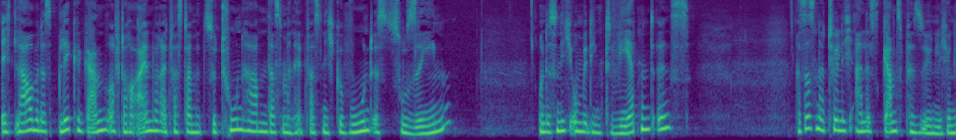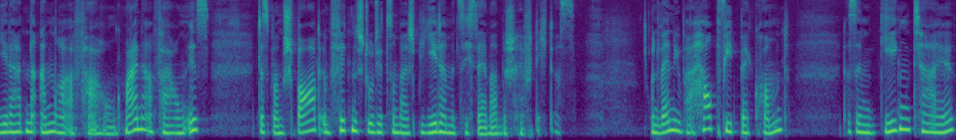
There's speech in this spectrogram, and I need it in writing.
Ich glaube, dass Blicke ganz oft auch einfach etwas damit zu tun haben, dass man etwas nicht gewohnt ist zu sehen und es nicht unbedingt wertend ist. Das ist natürlich alles ganz persönlich und jeder hat eine andere Erfahrung. Meine Erfahrung ist, dass beim Sport, im Fitnessstudio zum Beispiel, jeder mit sich selber beschäftigt ist. Und wenn überhaupt Feedback kommt, dass im Gegenteil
